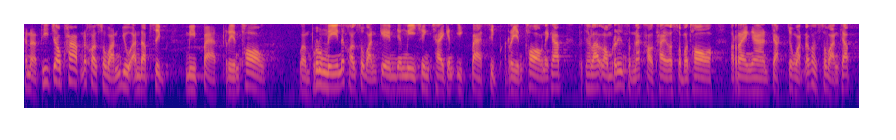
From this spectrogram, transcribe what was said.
ขณะที่เจ้าภาพนครสวรรค์อยู่อันดับ 10 มี 8 เหรียญทอง วันพรุ่งนี้นครสวรรค์เกมยังมีชิงชัยกันอีก 80 เหรียญทองนะครับพัชรลอมรื่นสำนักข่าวไทยอสมทรายงานจากจังหวัดนครสวรรค์ครับ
